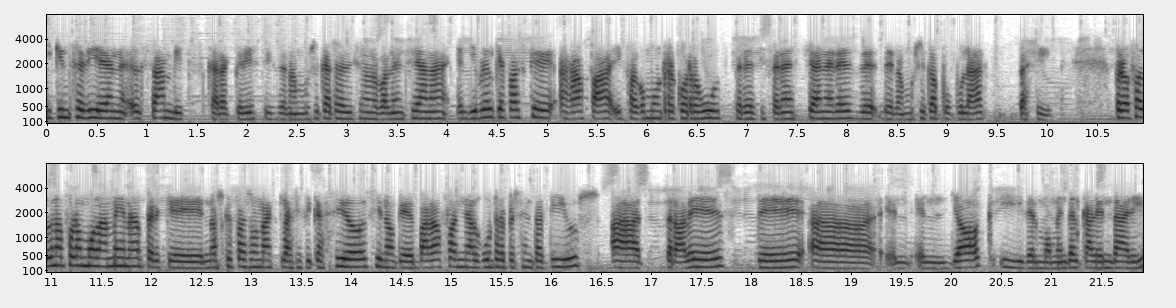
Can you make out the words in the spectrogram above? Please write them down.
i quins serien els àmbits característics de la música tradicional valenciana, el llibre el que fa és que agafa i fa com un recorregut per els diferents gèneres de, de la música popular d'ací. Però ho fa d'una forma molt amena perquè no és que fas una classificació, sinó que va agafant alguns representatius a través de uh, el, el lloc i del moment del calendari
